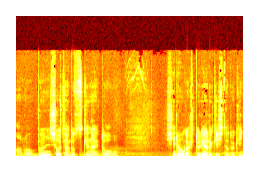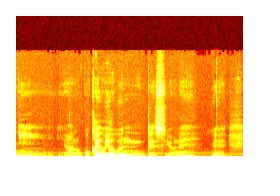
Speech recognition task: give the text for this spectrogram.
あの文章をちゃんとつけないと資料が一人歩きした時にあの誤解を呼ぶんですよね。えー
